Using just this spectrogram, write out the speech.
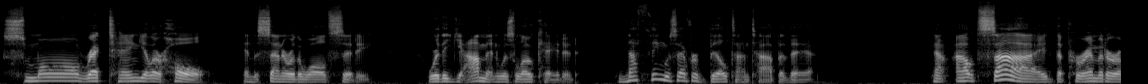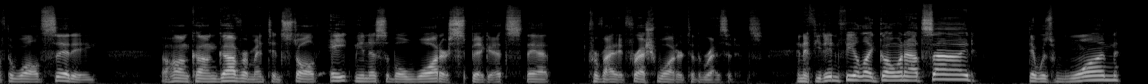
small rectangular hole in the center of the walled city where the Yamen was located. Nothing was ever built on top of that. Now, outside the perimeter of the walled city, the Hong Kong government installed eight municipal water spigots that provided fresh water to the residents. And if you didn't feel like going outside, there was one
